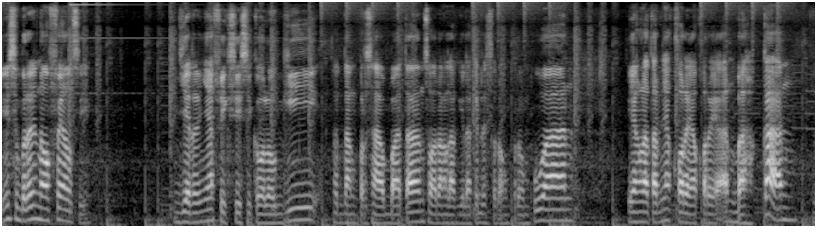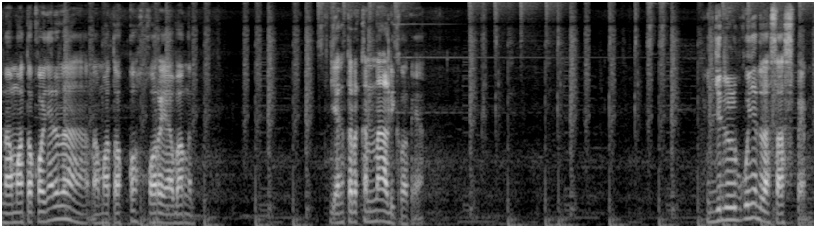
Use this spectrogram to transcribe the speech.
Ini sebenarnya novel sih genrenya fiksi psikologi tentang persahabatan seorang laki-laki dan seorang perempuan. Yang latarnya Korea-Koreaan bahkan nama tokohnya adalah nama tokoh Korea banget. Yang terkenal di Korea. Judul bukunya adalah Suspense.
